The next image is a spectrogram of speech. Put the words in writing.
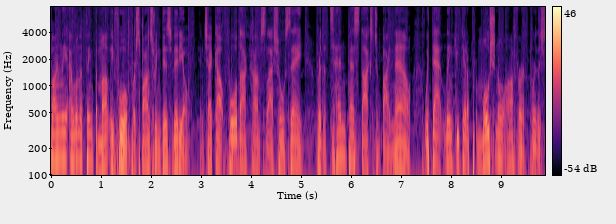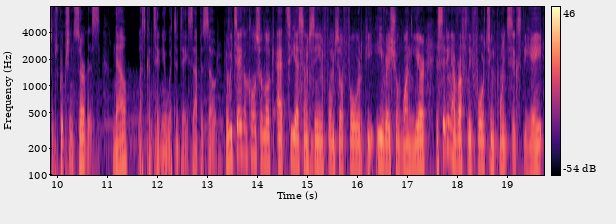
Finally, I want to thank the Motley Fool for sponsoring this video and check out fool.com slash Jose for the 10 best stocks to buy now. With that link, you get a promotional offer for the subscription service. Now, let's continue with today's episode. If we take a closer look at TSMC in forms of forward PE ratio one year is sitting at roughly 14.68,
